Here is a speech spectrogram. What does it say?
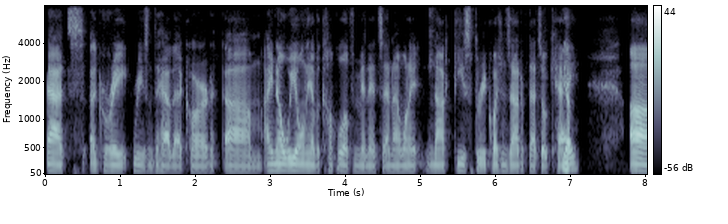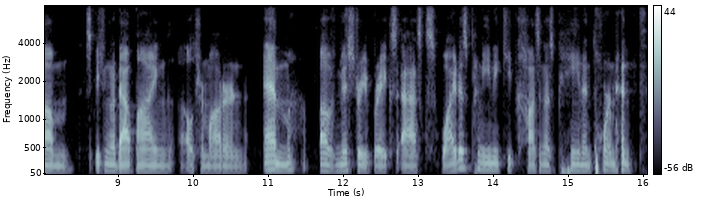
That's a great reason to have that card. Um, I know we only have a couple of minutes and I want to knock these three questions out if that's okay. Yep. Um, speaking about buying ultra modern, M of Mystery Breaks asks, why does Panini keep causing us pain and torment?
